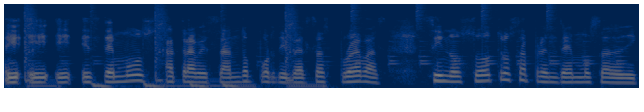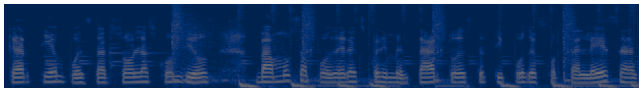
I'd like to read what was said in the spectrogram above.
Eh, eh, eh, estemos atravesando por diversas pruebas. Si nosotros aprendemos a dedicar tiempo a estar solas con Dios, vamos a poder experimentar todo este tipo de fortalezas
